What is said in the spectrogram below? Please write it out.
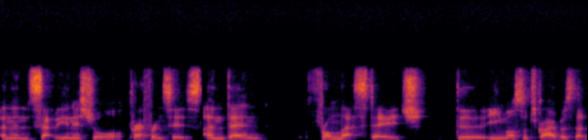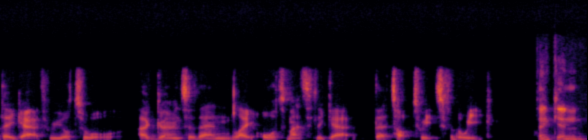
and then set the initial preferences and then from that stage, the email subscribers that they get through your tool are going to then like automatically get their top tweets for the week. Thinking,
